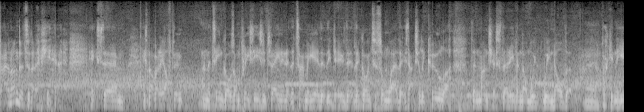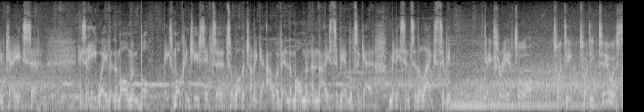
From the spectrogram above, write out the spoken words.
down under today. Yeah, it's um, it's not very often when the team goes on pre-season training at the time of year that they do, that they're going to somewhere that is actually cooler than Manchester. Even though we, we know that uh, back in the UK it's uh, it's a heat wave at the moment, but it's more conducive to, to what they're trying to get out of it at the moment, and that is to be able to get minutes into the legs to be. Game three of Tour 2022 has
